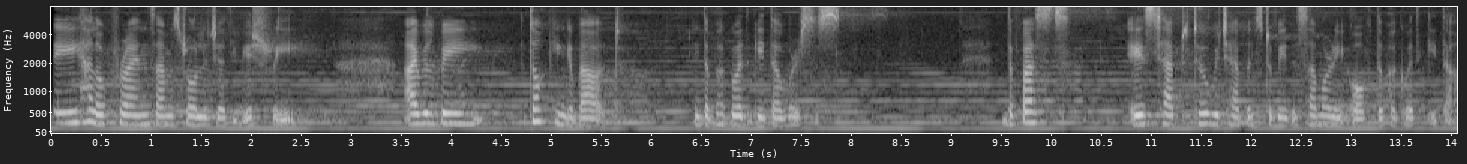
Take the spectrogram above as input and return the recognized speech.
Hey, hello friends, I'm astrologer Divyashree. I will be talking about the Bhagavad Gita verses. The first is chapter 2, which happens to be the summary of the Bhagavad Gita.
